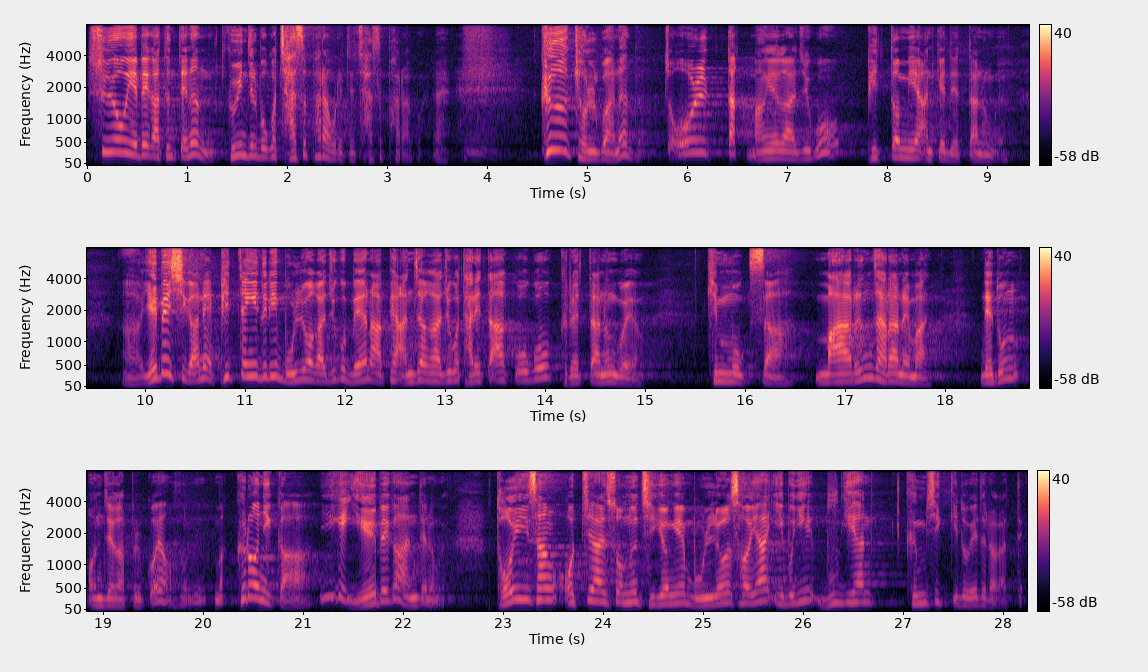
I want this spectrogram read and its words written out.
수요 예배 같은 때는 교인들 보고 자습하라고 그랬죠. 자습하라고. 예. 그 결과는 쫄딱 망해가지고 빚더미에 앉게 됐다는 거예요. 어, 예배 시간에 빚쟁이들이 몰려와가지고 맨 앞에 앉아가지고 다리 딱 꼬고 그랬다는 거예요. 김 목사 말은 잘하네만 내 돈 언제 갚을 거요? 막 그러니까 이게 예배가 안 되는 거예요. 더 이상 어찌할 수 없는 지경에 몰려서야 이분이 무기한 금식 기도에 들어갔대요.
